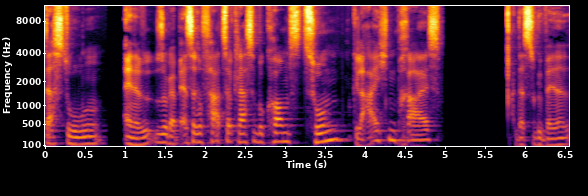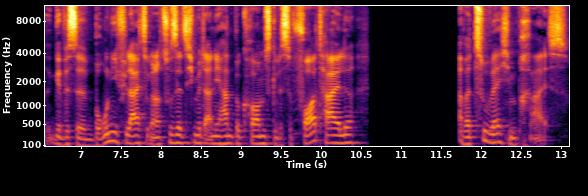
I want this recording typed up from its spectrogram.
dass du eine sogar bessere Fahrzeugklasse bekommst zum gleichen Preis, dass du gewisse Boni vielleicht sogar noch zusätzlich mit an die Hand bekommst, gewisse Vorteile. Aber zu welchem Preis?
